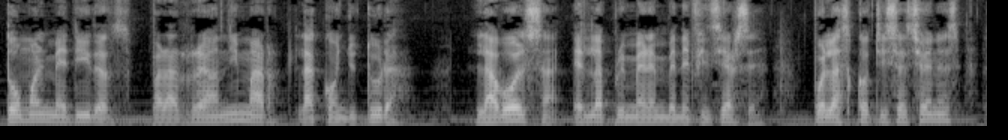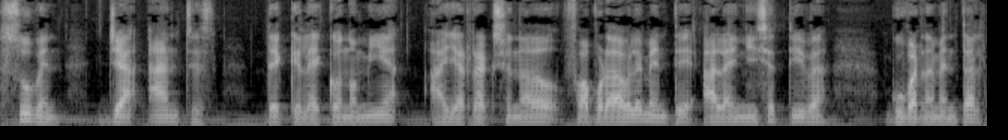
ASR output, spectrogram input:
toman medidas para reanimar la coyuntura. La bolsa es la primera en beneficiarse, pues las cotizaciones suben ya antes de que la economía haya reaccionado favorablemente a la iniciativa gubernamental.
